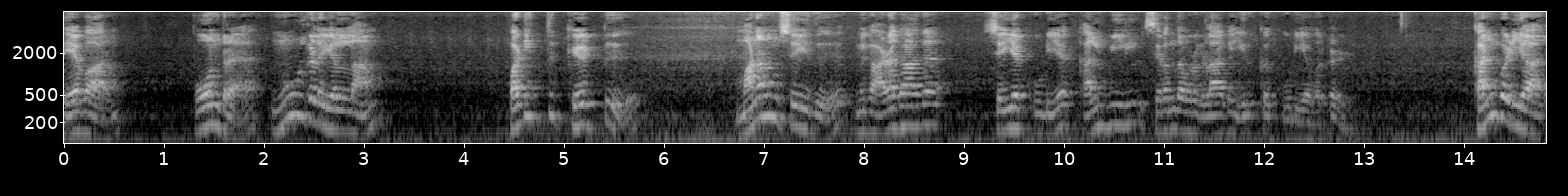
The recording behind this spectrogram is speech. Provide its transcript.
தேவாரம் போன்ற நூல்களை எல்லாம் படித்து கேட்டு மனனம் செய்து மிக அழகாக செய்யக்கூடிய கல்வியில் சிறந்தவர்களாக இருக்கக்கூடியவர்கள். கண் வழியாக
